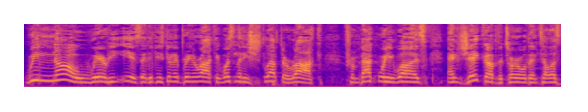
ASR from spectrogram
We know where he is, that if he's going to bring a rock, it wasn't that he schlepped a rock from back where he was, and Jacob, the Torah will then tell us,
